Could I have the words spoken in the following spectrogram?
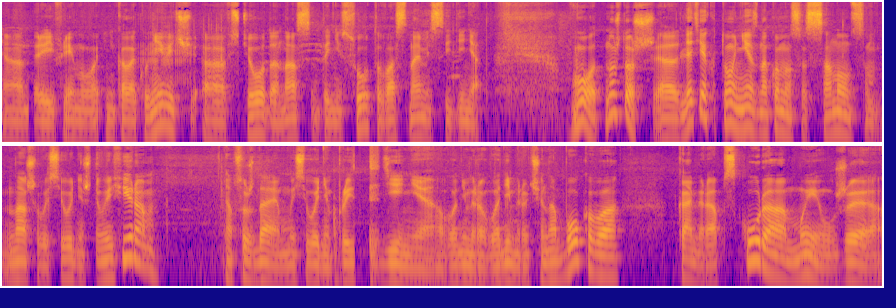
э, Дарья Ефремова и Николай Куневич э, все до нас донесут, вас с нами соединят. Вот, ну что ж, э, для тех, кто не знакомился с анонсом нашего сегодняшнего эфира, обсуждаем мы сегодня произведение Владимира Владимировича Набокова «Камера обскура». Мы уже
